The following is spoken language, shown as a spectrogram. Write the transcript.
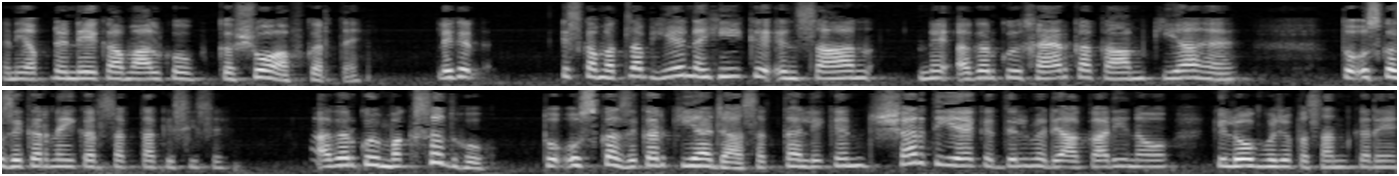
یعنی اپنے نیکا مال کو شو آف کرتے ہیں۔ لیکن اس کا مطلب یہ نہیں کہ انسان نے اگر کوئی خیر کا کام کیا ہے تو اس کا ذکر نہیں کر سکتا کسی سے۔ اگر کوئی مقصد ہو تو اس کا ذکر کیا جا سکتا ہے، لیکن شرط یہ ہے کہ دل میں ریا کاری نہ ہو کہ لوگ مجھے پسند کریں۔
